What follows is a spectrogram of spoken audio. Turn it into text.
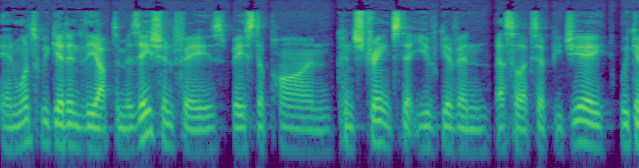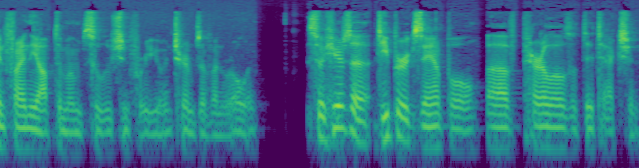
And once we get into the optimization phase based upon constraints that you've given SLX FPGA, we can find the optimum solution for you in terms of unrolling. So here's a deeper example of parallels of detection.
